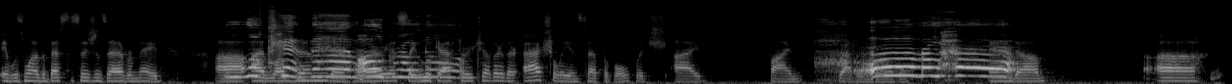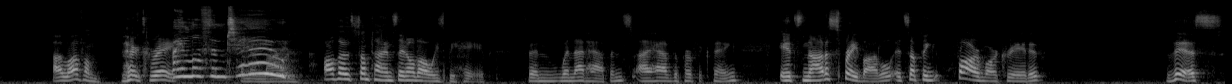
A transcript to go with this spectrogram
it was one of the best decisions I ever made. Uh, I love at them. them, They're all hilarious. They grown look after each other. They're actually inseparable, which I find rather adorable. Oh my hair! And um, uh, I love them. They're great. I love them too. Although sometimes they don't always behave. So then when that happens, I have the perfect thing. It's not a spray bottle, it's something far more creative. This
